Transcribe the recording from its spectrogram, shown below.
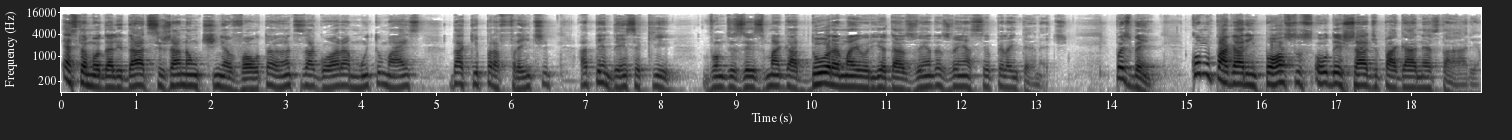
Esta modalidade, se já não tinha volta antes, agora muito mais daqui para frente, a tendência é que, vamos dizer, esmagadora maioria das vendas venha a ser pela internet. Pois bem, como pagar impostos ou deixar de pagar nesta área?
